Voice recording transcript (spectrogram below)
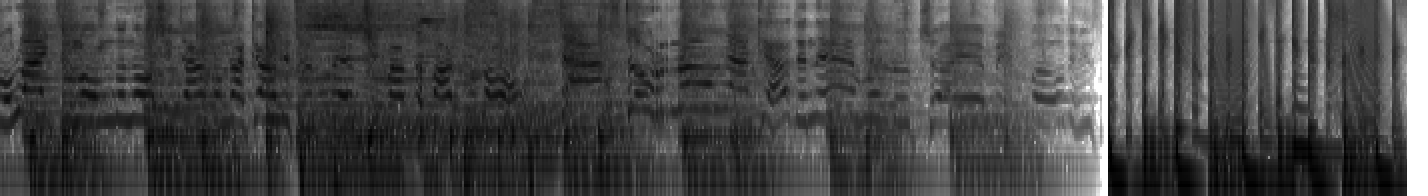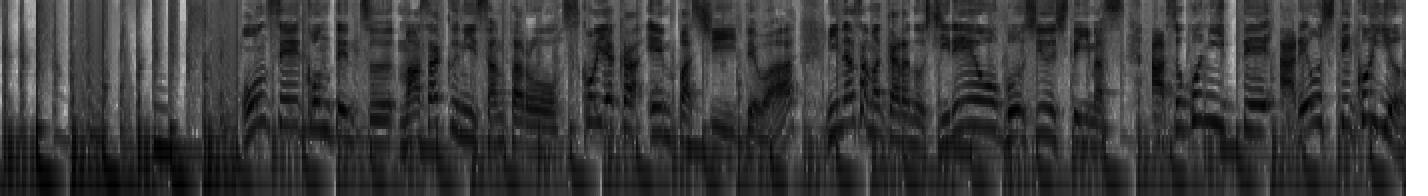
ンドの下の中で潰れちまったバックのダンストールの中で眠ると everybody 音声コンテンツ「正国三太郎健やかエンパシー」では皆様からの指令を募集しています。あそこに行ってあれをしてこいよ。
